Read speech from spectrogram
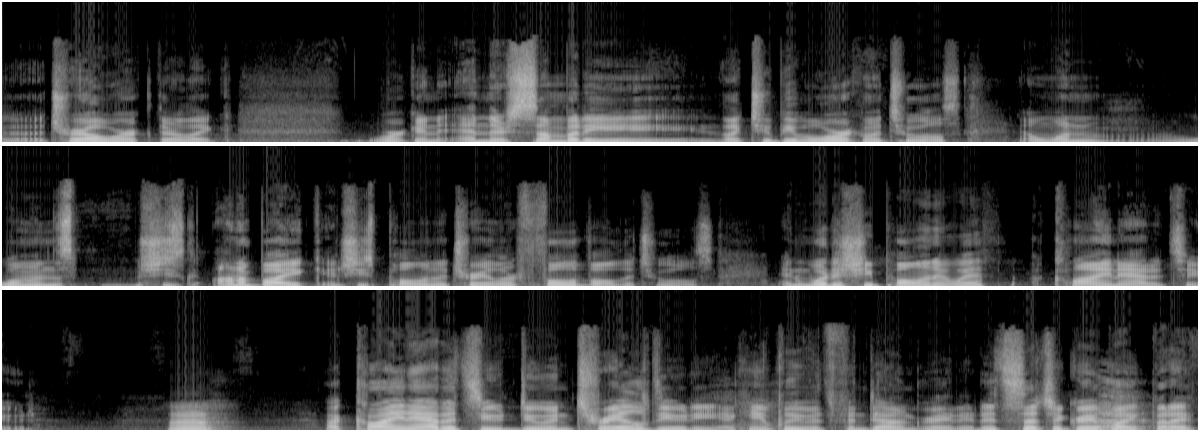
uh, trail work. They're like working, and there's somebody like two people working with tools, and one woman's she's on a bike and she's pulling a trailer full of all the tools. And what is she pulling it with? A Klein Attitude hmm. a Klein Attitude doing trail duty. I can't believe it's been downgraded. It's such a great bike, but I,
